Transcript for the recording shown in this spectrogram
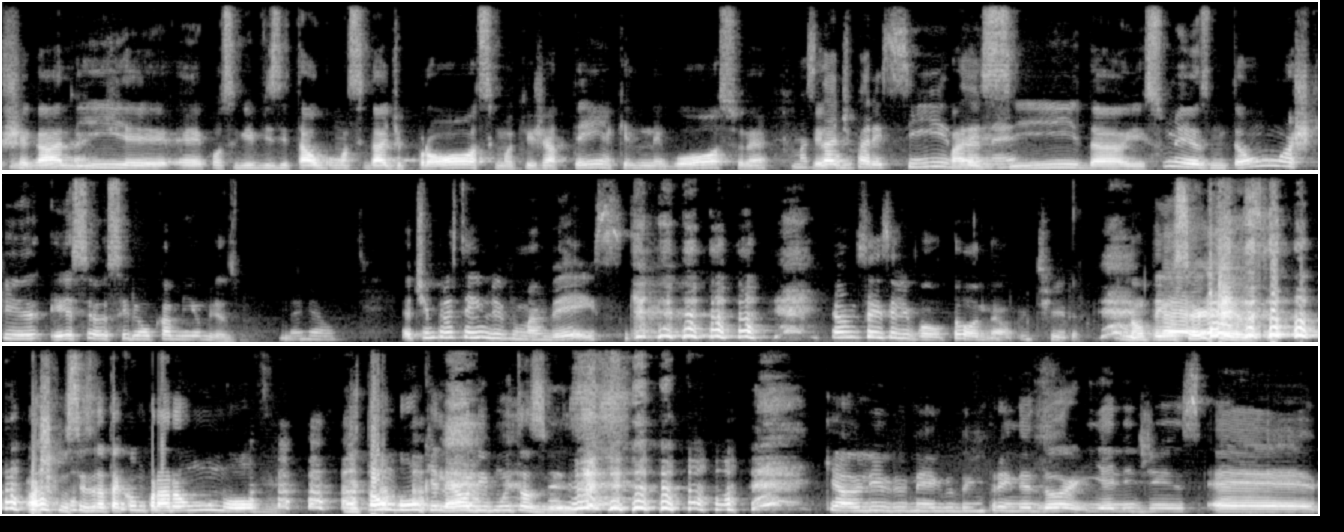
chegar Importante. ali, é, é, conseguir visitar alguma cidade próxima que já tem aquele negócio, né? Uma cidade parecida. Parecida, né? isso mesmo. Então, acho que esse seria o caminho mesmo. Legal. Eu te emprestei um livro uma vez. eu não sei se ele voltou, não, mentira. Não tenho é. certeza. Acho que vocês até compraram um novo. De tão bom que ele é, eu li muitas vezes. que é o livro negro do empreendedor. E ele diz é,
